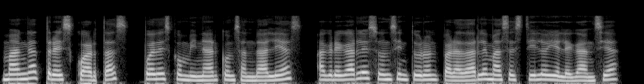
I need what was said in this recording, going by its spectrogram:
manga tres cuartas, puedes combinar con sandalias, agregarles un cinturón para darle más estilo y elegancia,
